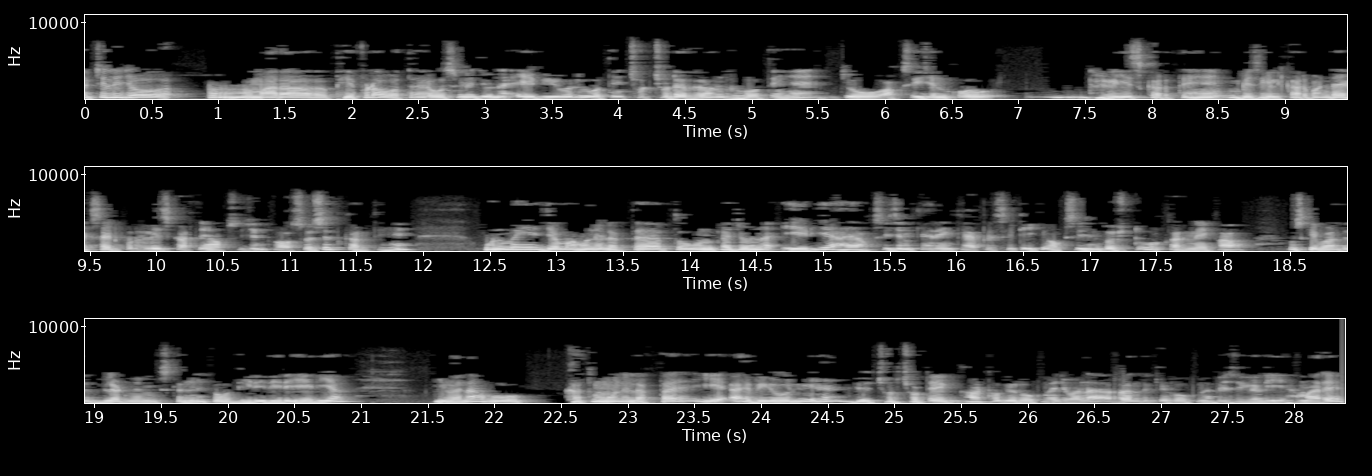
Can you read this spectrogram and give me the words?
एक्चुअली जो हमारा फेफड़ा होता है, उसमें जो ना एवियोली होते हैं छोटे छोटे रंध्र होते हैं, जो ऑक्सीजन को रिलीज़ करते हैं बेसिकली कार्बन डाइऑक्साइड को रिलीज़ करते हैं ऑक्सीजन को अवशोषित करते हैं, उनमें ये जमा होने लगता है तो उनका जो है ना एरिया है ऑक्सीजन कैरिंग कैपेसिटी के ऑक्सीजन को स्टोर करने का। उसके बाद ब्लड में मिक्स करने का वो धीरे धीरे एरिया जो है ना, वो खत्म होने लगता है। ये एवियोली है, जो छोटे छोटे गांठों के रूप में जो है ना, रंध्र के रूप में बेसिकली हमारे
